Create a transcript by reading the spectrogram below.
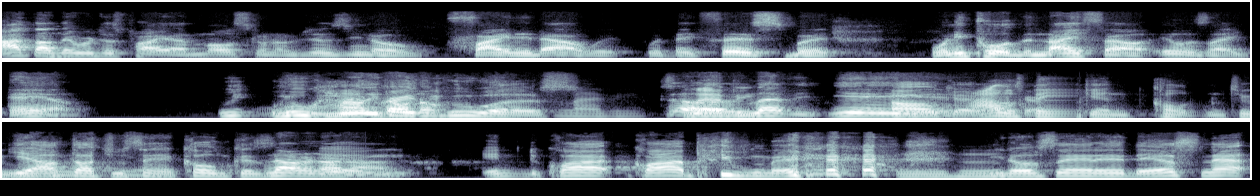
I thought they were just probably at most gonna just, you know, fight it out with with their fists. But when he pulled the knife out, it was like, damn. We, We who how really crazy who was? Uh, Levee? Levee. Yeah, yeah, Oh, okay. I was okay. thinking Colman too. Yeah, I thought you were saying Colman because No, no, no, yeah, no. in the quiet quiet people, man. Mhm. you know what I'm saying? They, they'll snap,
